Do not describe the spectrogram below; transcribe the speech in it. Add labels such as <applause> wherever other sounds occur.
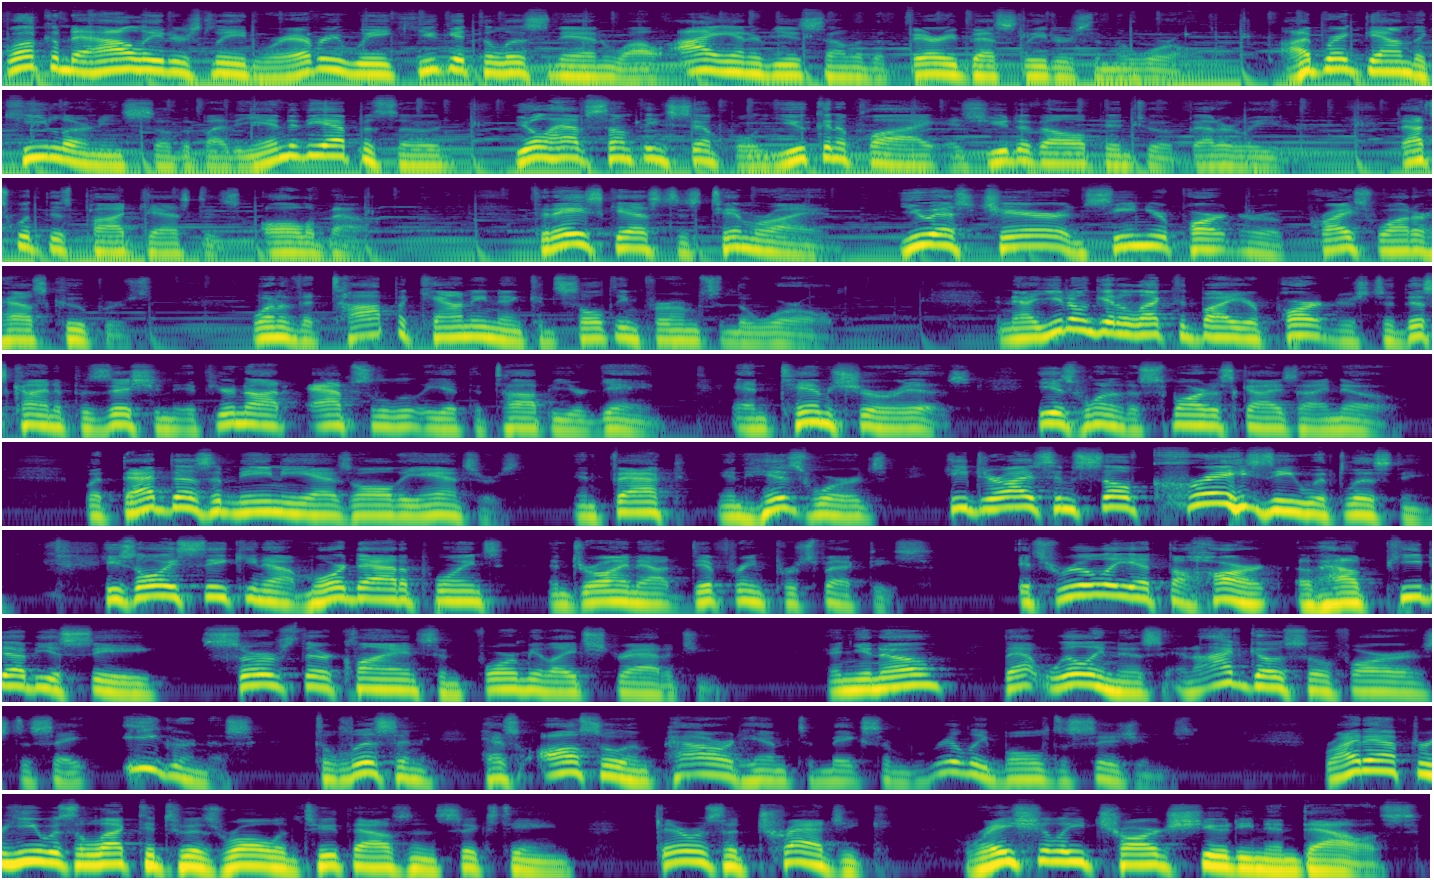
Welcome to How Leaders Lead, where every week you get to listen in while I interview some of the very best leaders in the world. I break down the key learnings so that by the end of the episode, you'll have something simple you can apply as you develop into a better leader. That's what this podcast is all about. Today's guest is Tim Ryan, U.S. Chair and Senior Partner of PricewaterhouseCoopers, one of the top accounting and consulting firms in the world. Now you don't get elected by your partners to this kind of position if you're not absolutely at the top of your game. And Tim sure is. He is one of the smartest guys I know. But that doesn't mean he has all the answers. In fact, in his words, he drives himself <laughs> crazy with listening. He's always seeking out more data points and drawing out differing perspectives. It's really at the heart of how PwC serves their clients and formulates strategy. And you know, that willingness, and I'd go so far as to say eagerness to listen, has also empowered him to make some really bold decisions. Right after he was elected to his role in 2016, there was a tragic, racially charged shooting in Dallas.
